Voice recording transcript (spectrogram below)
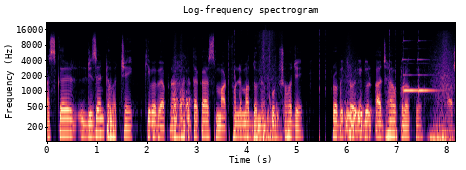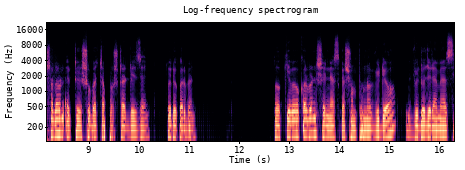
আজকের ডিজাইনটা হচ্ছে কীভাবে আপনার হাতে থাকা স্মার্টফোনের মাধ্যমে খুব সহজে পবিত্র ঈদুল আজহা উপলক্ষে অসাধারণ একটি শুভেচ্ছা পোস্টার ডিজাইন তৈরি করবেন। তো কীভাবে করবেন সেই নিয়ে আজকের সম্পূর্ণ ভিডিও ভিডিও জুড়ে আমি আছি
